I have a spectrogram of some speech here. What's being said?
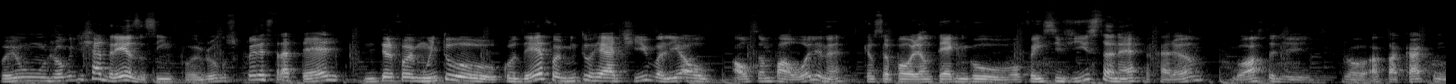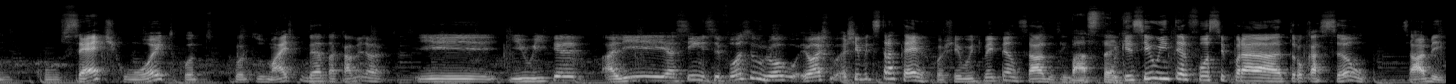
foi um jogo de xadrez, assim, foi um jogo super estratégico. O Inter foi muito. O Kudê foi muito reativo ali ao, ao Sampaoli, né? Porque o Sampaoli é um técnico ofensivista, né? Pra caramba. Gosta de atacar com, com 7, com 8, quanto, quantos mais puder atacar, melhor. E, e o Inter ali, assim, se fosse um jogo, eu acho, achei muito estratégico, achei muito bem pensado. Assim. Bastante. Porque se o Inter fosse pra trocação, sabe?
